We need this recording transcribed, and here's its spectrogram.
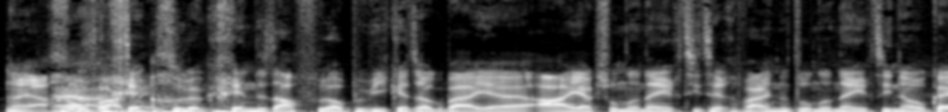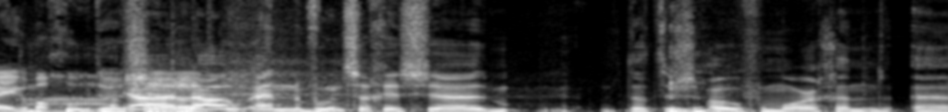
Nou ja, Ja, gelukkig, niet. gelukkig in het afgelopen weekend ook bij eh, Ajax onder 19 tegen Feyenoord onder 19 ook helemaal goed. Dus, ja, eh, nou, en woensdag is, eh, dat is overmorgen eh,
